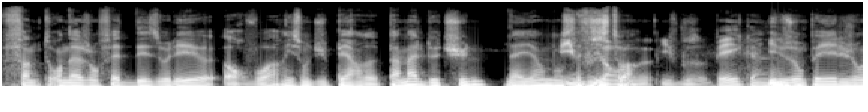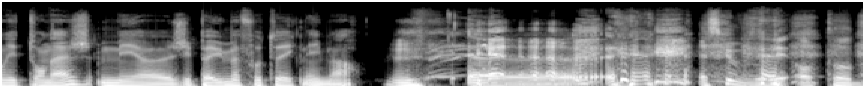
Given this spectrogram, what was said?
fin de tournage en fait, désolé, euh, au revoir. Ils ont dû perdre pas mal de thunes d'ailleurs dans Ils cette vous, histoire. ont, ils vous ont payé quand même. Ils nous ont payé les journées de tournage, mais euh, j'ai pas eu ma photo avec Neymar. Euh, Est-ce que vous avez entendu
